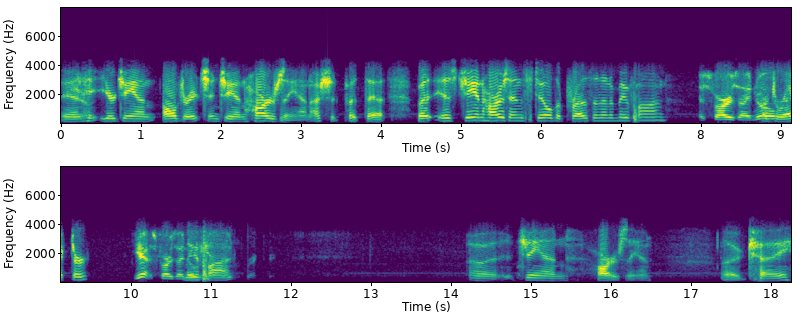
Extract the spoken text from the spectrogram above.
and Yeah. he, you're Jan Aldrich and Jan Harzan. I should put that. But is Jan Harzan still the president of MUFON as far as I know, or director? yeah, as far as I know, he's the MUFON. director. Uh, Jan Harzan. Okay.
